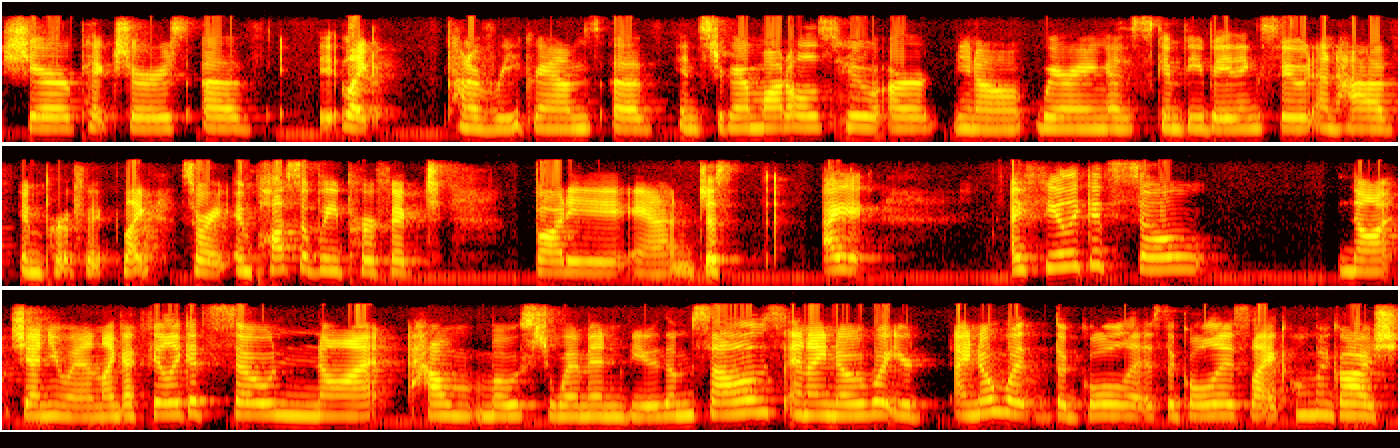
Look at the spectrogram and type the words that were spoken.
share pictures of like kind of regrams of Instagram models who are, you know, wearing a skimpy bathing suit and have imperfect, like, sorry, impossibly perfect body and just, I, I feel like it's so not genuine. Like, I feel like it's so not how most women view themselves. And I know what you're, I know what the goal is. The goal is like, oh my gosh,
